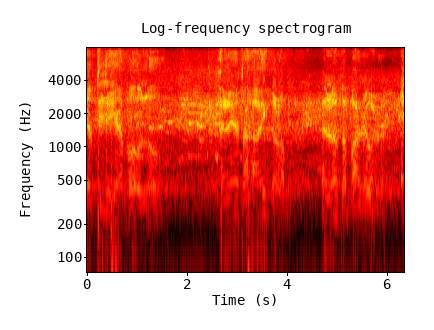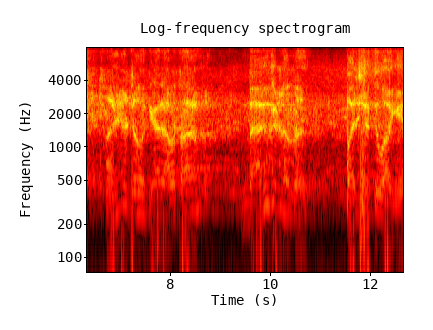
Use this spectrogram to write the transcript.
ജപ്തി ചെയ്യാൻ പോകുന്നു എന്നെ സഹായിക്കണം എന്നൊക്കെ പറഞ്ഞുകൊണ്ട് അന്വേഷിച്ച് നോക്കിയാൽ അവസാനം ബാങ്കിൽ നിന്ന് പലിശക്ക് വാങ്ങിയ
